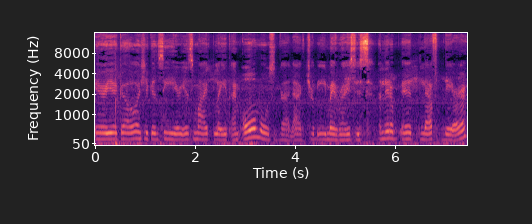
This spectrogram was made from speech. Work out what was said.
Here you go. As you can see, here is my plate. I'm almost done actually. My rice is a little bit left there.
